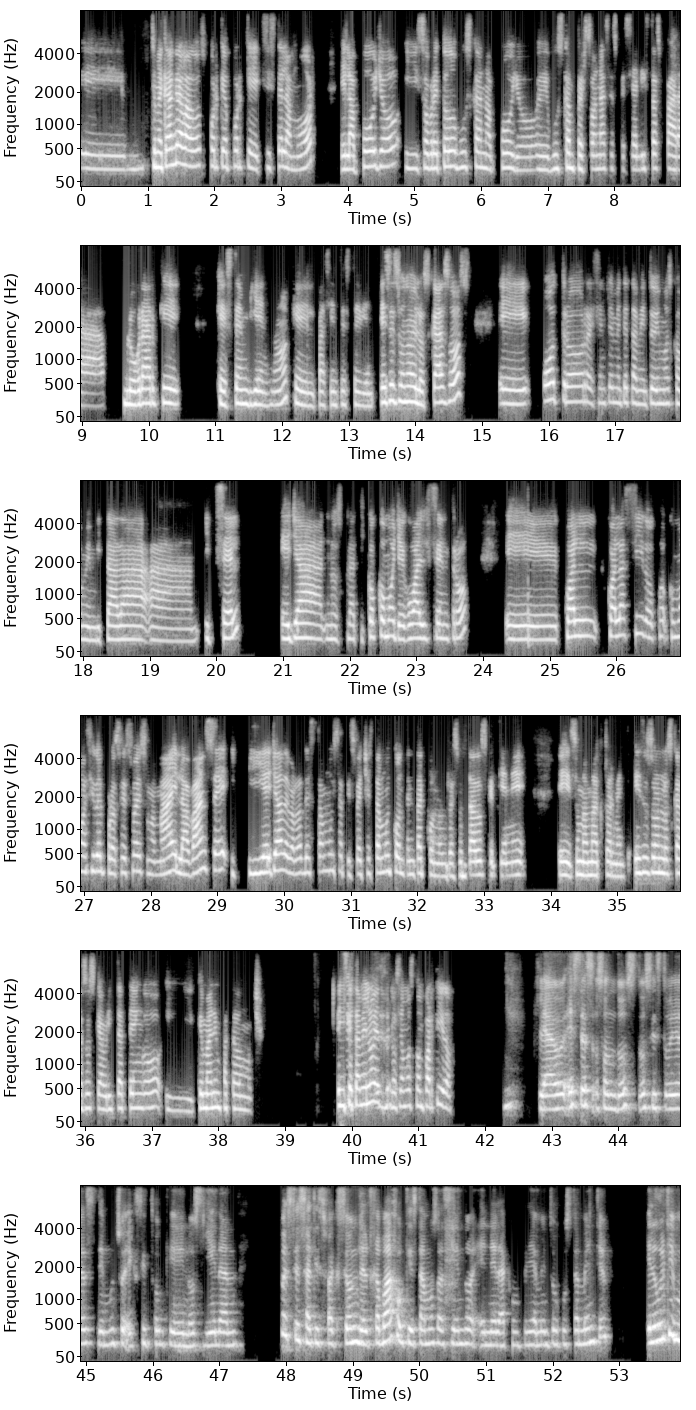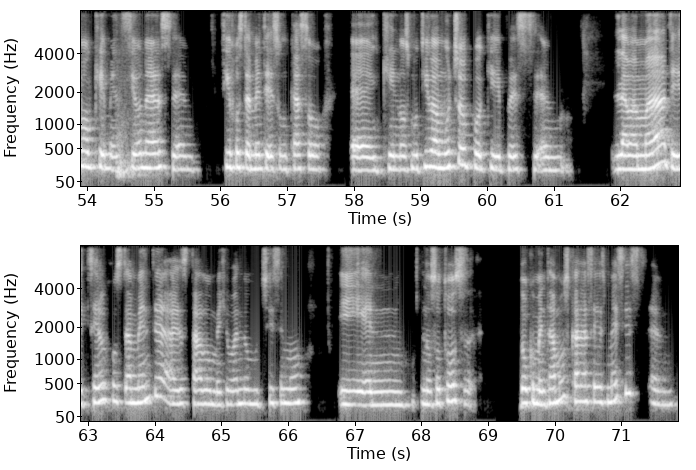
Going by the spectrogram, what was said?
eh, se me quedan grabados. ¿Por qué? Porque existe el amor, el apoyo y sobre todo buscan apoyo, eh, buscan personas especialistas para lograr que, que, estén bien, ¿no? Que el paciente esté bien. Ese es uno de los casos. Eh, otro, recientemente también tuvimos como invitada a Itzel. Ella nos platicó cómo llegó al centro, eh, cuál, cuál ha sido, cómo ha sido el proceso de su mamá, el avance, y, ella de verdad está muy satisfecha, está muy contenta con los resultados que tiene eh, su mamá actualmente. Esos son los casos que ahorita tengo y que me han impactado mucho. Y que también los hemos compartido. Claro, estas son dos, dos historias de mucho éxito que nos llenan pues de satisfacción del trabajo que estamos haciendo en el acompañamiento justamente. El último que mencionas, eh, sí, justamente es un caso eh, que nos motiva mucho porque pues em, la mamá de Itzel justamente ha estado mejorando muchísimo y en, nosotros documentamos cada seis meses em,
